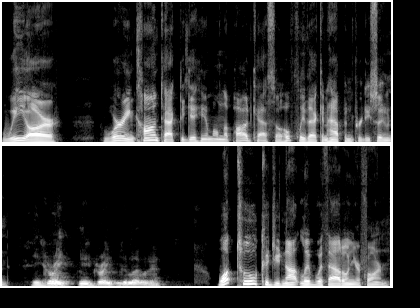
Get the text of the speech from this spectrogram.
We are we're in contact to get him on the podcast, so hopefully that can happen pretty soon. He's great. He's great. Good luck with that. What tool could you not live without on your farm?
